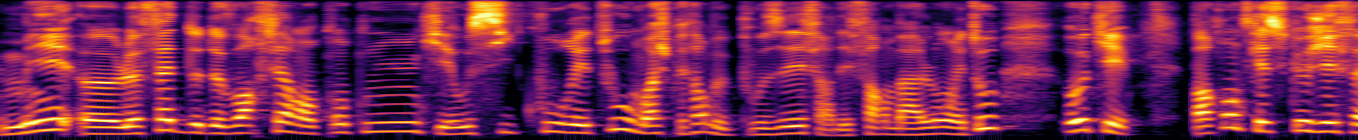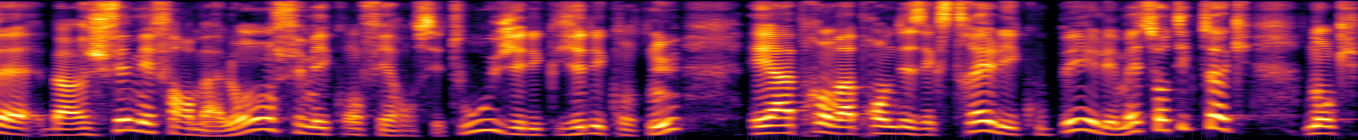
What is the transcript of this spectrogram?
Mais euh, le fait de devoir faire un contenu qui est aussi court et tout, moi, je préfère me poser, faire des formats longs et tout. Ok. Par contre, qu'est-ce que j'ai fait? Ben, Je fais mes formats longs, je fais mes conférences et tout, j'ai des contenus. Et après, on va prendre des extraits, les couper et les mettre sur TikTok. Donc,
